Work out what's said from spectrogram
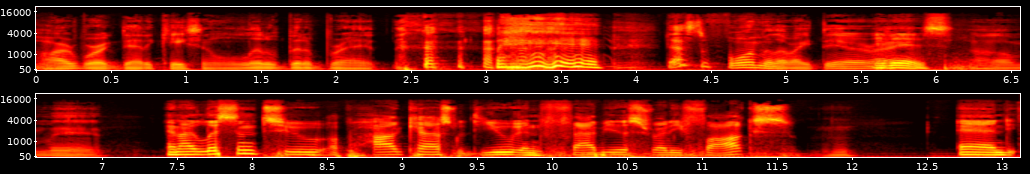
Hard work, dedication, a little bit of bread. That's the formula right there, right? It is. Oh man. And I listened to a podcast with you and Fabius Freddy Fox, mm-hmm. and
